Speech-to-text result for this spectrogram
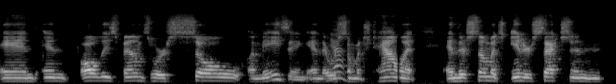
and and all these films were so amazing and there Yeah. was so much talent and there's so much intersection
